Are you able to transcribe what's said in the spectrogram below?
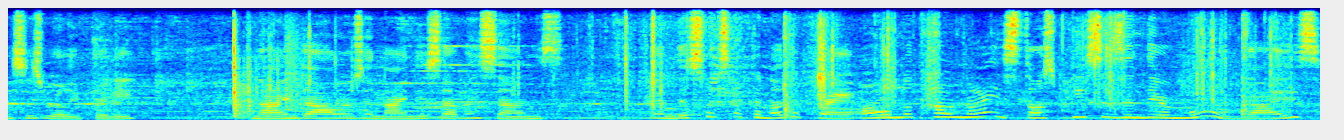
This is really pretty. Nine dollars and 97 cents. And this looks like another frame. Oh, look how nice those pieces in there move, guys.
